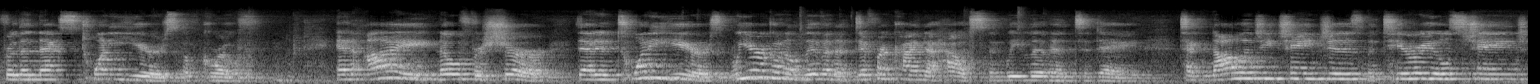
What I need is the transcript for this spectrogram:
for the next 20 years of growth. And I know for sure that in 20 years, we are going to live in a different kind of house than we live in today. Technology changes, materials change.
